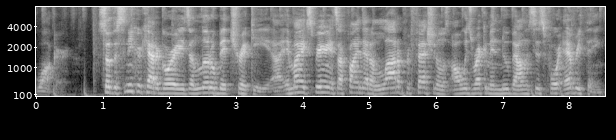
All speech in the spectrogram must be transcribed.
Walker. So the sneaker category is a little bit tricky. Uh, in my experience, I find that a lot of professionals always recommend New Balances for everything.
